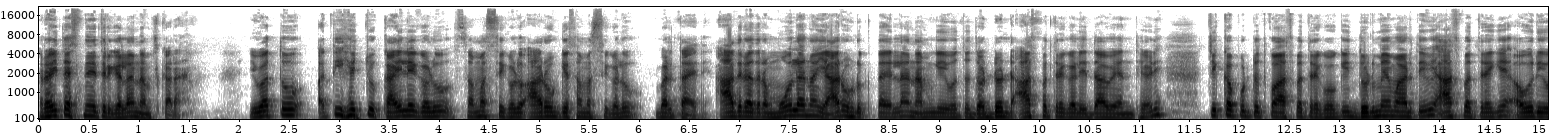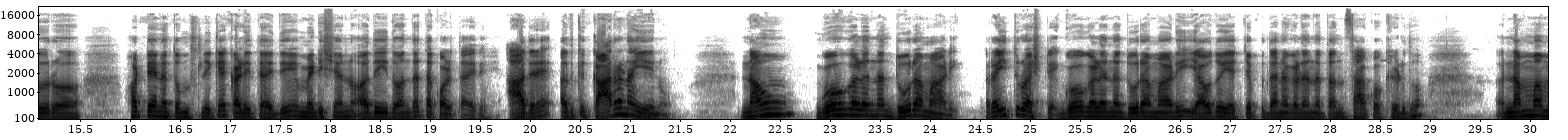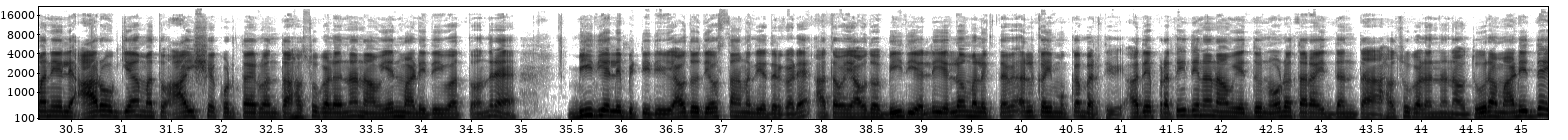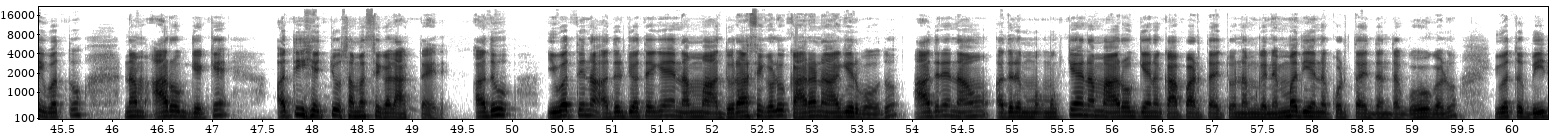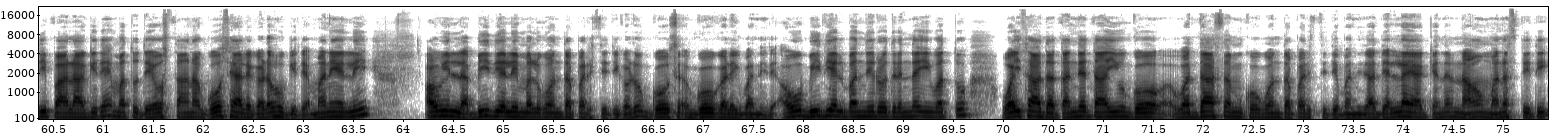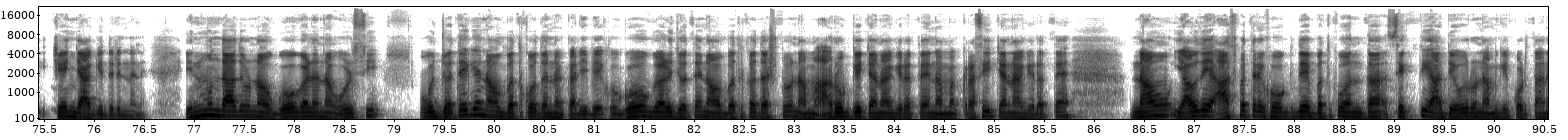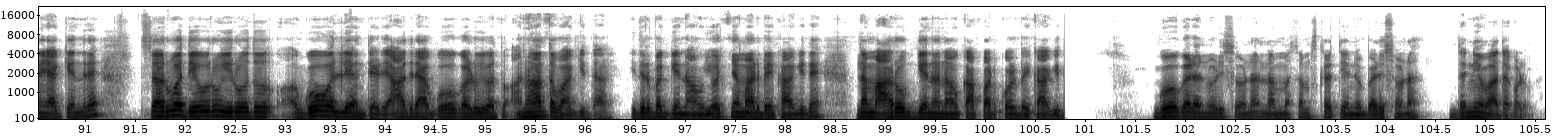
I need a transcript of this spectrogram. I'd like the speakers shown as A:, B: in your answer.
A: ರೈತ ಸ್ನೇಹಿತರಿಗೆಲ್ಲ ನಮಸ್ಕಾರ. ಇವತ್ತು ಅತಿ ಹೆಚ್ಚು ಕಾಯಿಲೆಗಳು, ಸಮಸ್ಯೆಗಳು, ಆರೋಗ್ಯ ಸಮಸ್ಯೆಗಳು ಬರ್ತಾ ಇದೆ. ಆದರೆ ಅದರ ಮೂಲನ ಯಾರು ಹುಡುಕ್ತಾ ಇಲ್ಲ? ನಮಗೆ ಇವತ್ತು ದೊಡ್ಡ ದೊಡ್ಡ ಆಸ್ಪತ್ರೆಗಳಿದ್ದಾವೆ ಅಂಥೇಳಿ ಚಿಕ್ಕ ಪುಟ್ಟದಕ್ಕೂ ಆಸ್ಪತ್ರೆಗೆ ಹೋಗಿ ದುಡಿಮೆ ಮಾಡ್ತೀವಿ. ಆಸ್ಪತ್ರೆಗೆ ಅವರಿವರು ಹೊಟ್ಟೆನ ತುಂಬಿಸ್ಲಿಕ್ಕೆ ಕಳೀತಾ ಇದ್ದೀವಿ. ಮೆಡಿಷನ್ನು ಅದು ಇದು ಅಂತ ತಗೊಳ್ತಾ ಇದ್ದೀವಿ. ಆದರೆ ಅದಕ್ಕೆ ಕಾರಣ ಏನು? ನಾವು ಗೋಹುಗಳನ್ನು ದೂರ ಮಾಡಿ, ರೈತರು ಅಷ್ಟೇ ಗೋಹುಗಳನ್ನು ದೂರ ಮಾಡಿ, ಯಾವುದೋ ಎಚ್ಚೆಪ್ಪು ದನಗಳನ್ನು ತಂದು ಸಾಕೋಕೆ ಹಿಡಿದು ನಮ್ಮ ಮನೆಯಲ್ಲಿ ಆರೋಗ್ಯ ಮತ್ತು ಆಯುಷ್ಯ ಕೊಡ್ತಾ ಇರುವಂಥ ಹಸುಗಳನ್ನು ನಾವು ಏನು ಮಾಡಿದ್ದೀವಿ ಇವತ್ತು ಅಂದರೆ ಬೀದಿಯಲ್ಲಿ ಬಿಟ್ಟಿದ್ದೀವಿ ಯಾವುದೋ ದೇವಸ್ಥಾನದ ಎದುರುಗಡೆ ಅಥವಾ ಯಾವುದೋ ಬೀದಿಯಲ್ಲಿ ಎಲ್ಲೋ ಮಲಗ್ತವೆ, ಅಲ್ಲಿ ಕೈ ಮುಖ ಬರ್ತೀವಿ. ಅದೇ ಪ್ರತಿದಿನ ನಾವು ಎದ್ದು ನೋಡೋ ಥರ ಇದ್ದಂಥ ಹಸುಗಳನ್ನು ನಾವು ದೂರ ಮಾಡಿದ್ದೇ ಇವತ್ತು ನಮ್ಮ ಆರೋಗ್ಯಕ್ಕೆ ಅತಿ ಹೆಚ್ಚು ಸಮಸ್ಯೆಗಳಾಗ್ತಾ ಇದೆ. ಅದು ಇವತ್ತಿನ ಅದ್ರ ಜೊತೆಗೆ ನಮ್ಮ ದುರಾಸೆಗಳು ಕಾರಣ ಆಗಿರ್ಬೋದು. ಆದರೆ ನಾವು ಅದರ ಮುಖ್ಯ ನಮ್ಮ ಆರೋಗ್ಯನ ಕಾಪಾಡ್ತಾ ಇತ್ತು, ನಮಗೆ ನೆಮ್ಮದಿಯನ್ನು ಕೊಡ್ತಾ ಇದ್ದಂಥ ಗೋವುಗಳು ಇವತ್ತು ಬೀದಿ ಪಾಲಾಗಿದೆ ಮತ್ತು ದೇವಸ್ಥಾನ ಗೋಶಾಲೆಗಳು ಹೋಗಿದೆ. ಮನೆಯಲ್ಲಿ ಅವಿಲ್ಲ ಬೀದಿಯಲ್ಲಿ ಮಲಗುವಂಥ ಪರಿಸ್ಥಿತಿಗಳು ಗೋ ಗೋಗಳಿಗೆ ಬಂದಿದೆ. ಅವು ಬೀದಿಯಲ್ಲಿ ಬಂದಿರೋದ್ರಿಂದ ಇವತ್ತು ವಯಸ್ಸಾದ ತಂದೆ ತಾಯಿಯು ಗೋ, ವೃದ್ಧಾಶ್ರಮಕ್ಕೆ ಹೋಗುವಂಥ ಪರಿಸ್ಥಿತಿ ಬಂದಿದೆ. ಅದೆಲ್ಲ ಯಾಕೆಂದರೆ ನಾವು ಮನಸ್ಥಿತಿ ಚೇಂಜ್ ಆಗಿದ್ದರಿಂದನೇ ಇನ್ನು ಮುಂದಾದರೂ ನಾವು ಗೋಗಳನ್ನು ಉಳಿಸಿ ಅವು ಜೊತೆಗೆ ನಾವು ಬದುಕೋದನ್ನು ಕಲಿಬೇಕು. ಗೋವುಗಳ ಜೊತೆ ನಾವು ಬದುಕದಷ್ಟು ನಮ್ಮ ಆರೋಗ್ಯ ಚೆನ್ನಾಗಿರುತ್ತೆ, ನಮ್ಮ ಕೃಷಿ ಚೆನ್ನಾಗಿರುತ್ತೆ. ನಾವು ಯಾವುದೇ ಆಸ್ಪತ್ರೆಗೆ ಹೋಗದೆ ಬದುಕುವಂಥ ಶಕ್ತಿ ಆ ದೇವರು ನಮಗೆ ಕೊಡ್ತಾನೆ. ಯಾಕೆಂದರೆ ಸರ್ವ ದೇವರು ಇರೋದು ಗೋವಲ್ಲಿ ಅಂತೇಳಿ. ಆದರೆ ಆ ಗೋಗಳು ಇವತ್ತು ಅನಾಥವಾಗಿದ್ದಾವೆ. ಇದ್ರ ಬಗ್ಗೆ ನಾವು ಯೋಚನೆ ಮಾಡಬೇಕಾಗಿದೆ. ನಮ್ಮ ಆರೋಗ್ಯನ ನಾವು ಕಾಪಾಡ್ಕೊಳ್ಬೇಕಾಗಿದೆ. ಗೋಗಳನ್ನು ಉಳಿಸೋಣ ನಮ್ಮ ಸಂಸ್ಕೃತಿಯನ್ನು ಬೆಳೆಸೋಣ. ಧನ್ಯವಾದಗಳು.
